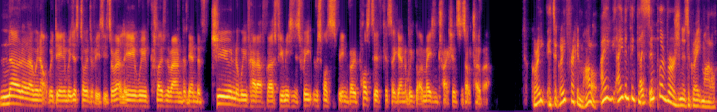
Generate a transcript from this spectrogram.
No, no, no, we're not. We're doing. We're just talking to VCs directly. We've closed the round at the end of June. We've had our first few meetings this week. The response has been very positive because again, we've got amazing traction since October. Great. It's a great freaking model. I, I even think the Thank simpler you. version is a great model.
